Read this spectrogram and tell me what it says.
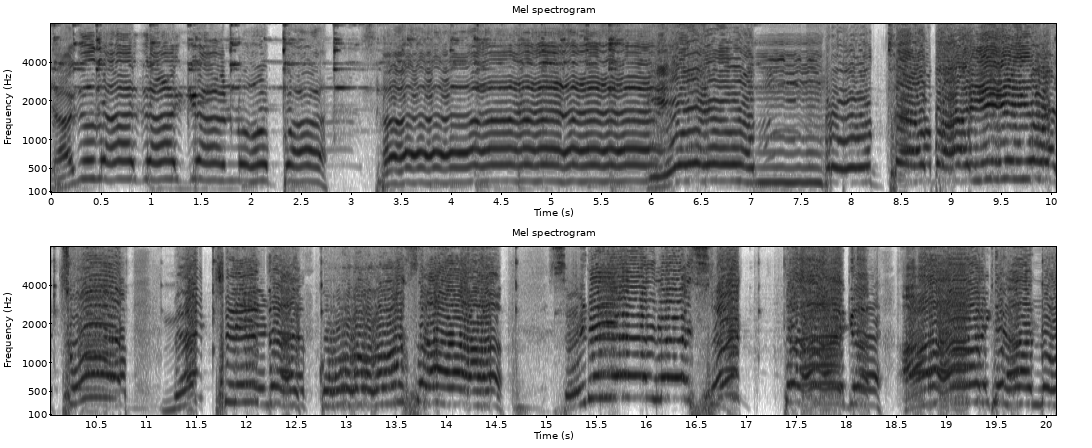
ಜಗದಾಗ ಜ್ಞಾನೋಪ ಅಮೃತ ಬಾಯಿಯ ಚೋಪ್ ಮೆಚ್ಚಿದ ಕೋಸ. ಸಿಡಿಯಲ ಸತ್ತಾಗ ಆಗ್ಯಾನೋ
